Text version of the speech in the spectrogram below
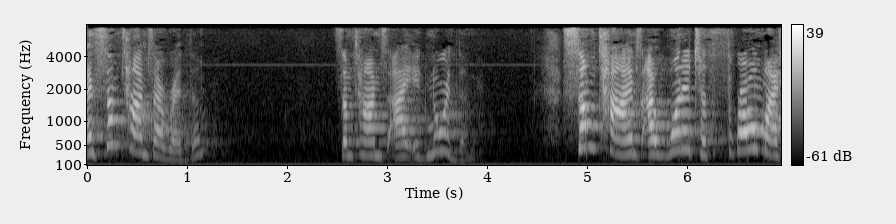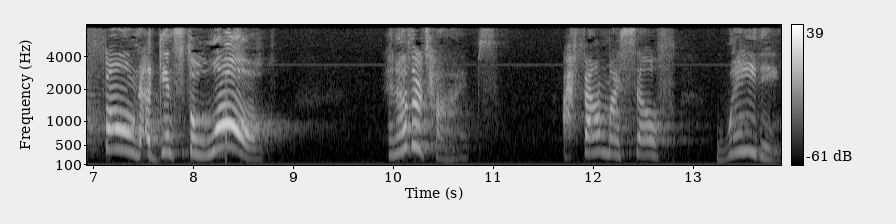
And sometimes I read them, sometimes I ignored them. Sometimes I wanted to throw my phone against the wall. And other times, I found myself waiting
